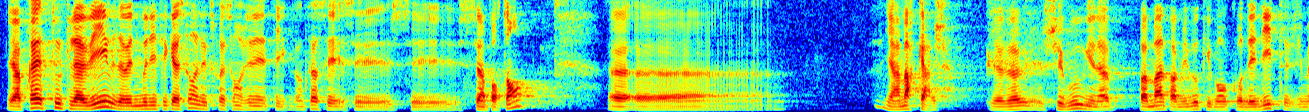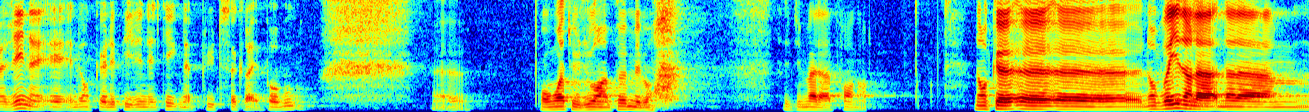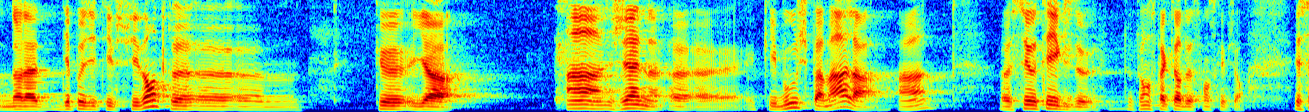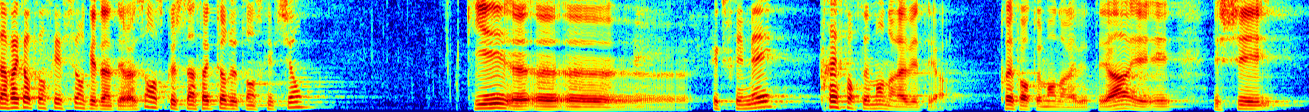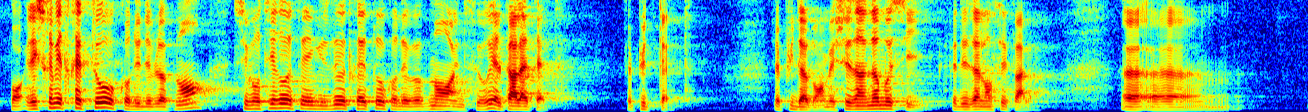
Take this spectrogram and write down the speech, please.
et après, toute la vie, vous avez une modification de l'expression génétique. Donc ça, c'est important. il y a un marquage. Chez vous, il y en a pas mal parmi vous qui vont au cours d'édite, j'imagine, et, donc l'épigénétique n'a plus de secret pour vous. Euh, pour moi, toujours un peu, mais bon, c'est du mal à apprendre. Donc, euh, euh, donc vous voyez dans la, dans la, dans la diapositive suivante qu'il y a un gène qui bouge pas mal, hein, COTX2, le facteur de transcription. Et c'est un facteur de transcription qui est intéressant, parce que c'est un facteur de transcription qui est euh, euh, euh, exprimé très fortement dans la VTA. Très fortement dans la VTA. Et, chez, bon, il exprimé très tôt au cours du développement. Si vous retirez au TX2 très tôt au cours du développement à une souris, elle perd la tête. Il n'y a plus de tête. Il n'y a plus d'avant. Mais chez un homme aussi, il fait des anencéphales.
